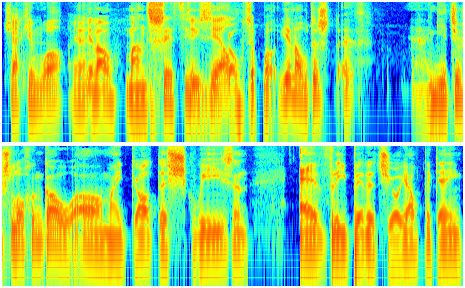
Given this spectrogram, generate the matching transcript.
checking what?" Yeah. You know, Man City. TCL? Go to, but, you know, just uh, and you just look and go, oh my God, they're squeezing every bit of joy out the game.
